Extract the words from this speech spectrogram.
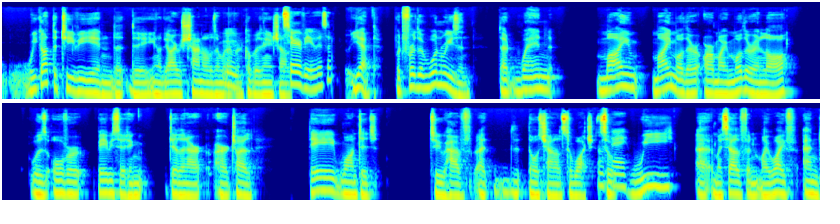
we got the TV in the the you know the Irish channels and whatever, Mm. and a couple of English channels. Saorview, is it? Yeah, but for the one reason that when my my mother or my mother in law was over babysitting Dylan, our our child, they wanted to have uh, th- those channels to watch. Okay. So we, uh, myself and my wife and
